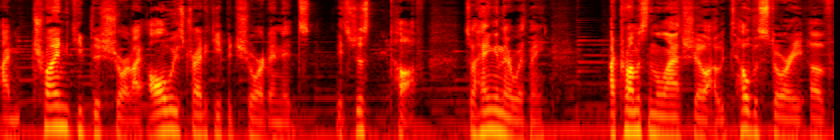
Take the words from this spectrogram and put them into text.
I'm trying to keep this short. I always try to keep it short, and it's it's just tough. So hang in there with me. I promised in the last show I would tell the story of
